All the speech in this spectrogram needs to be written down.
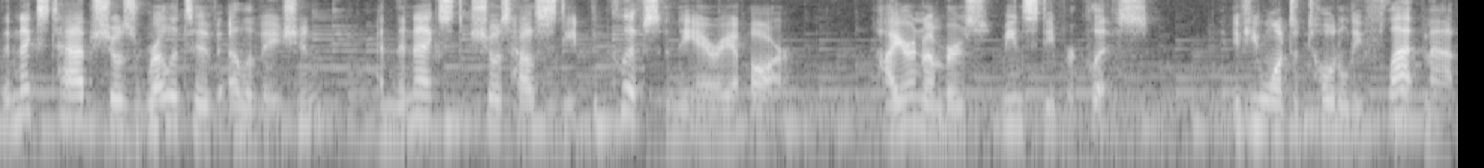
The next tab shows relative elevation, and the next shows how steep the cliffs in the area are. Higher numbers mean steeper cliffs. If you want a totally flat map,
